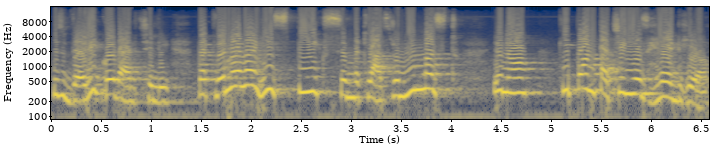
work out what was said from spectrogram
who is very good actually, but whenever he speaks in the classroom, he must, you know, keep on touching his head here,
